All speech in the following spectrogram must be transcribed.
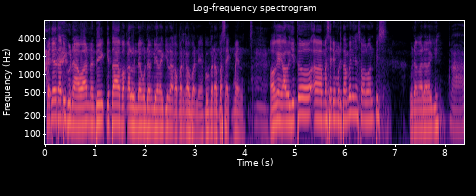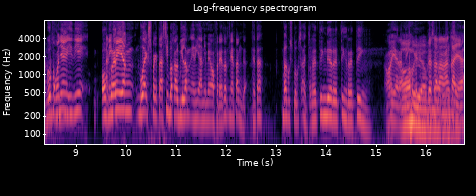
Kayaknya tadi Gunawan nanti kita bakal undang-undang dia lagi lah kapan-kapan ya beberapa segmen. Oke kalau gitu eh, masih ada yang mau ditambahin nggak soal One Piece? Udah nggak ada lagi. Nah, Gue pokoknya ini anime yang gue ekspektasi bakal bilang ini anime overrated ternyata enggak. Ternyata bagus-bagus aja. rating dia rating rating. Oh iya, Oh rating iya, berdasarkan benar, angka ya.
